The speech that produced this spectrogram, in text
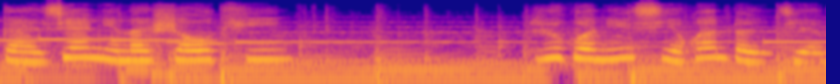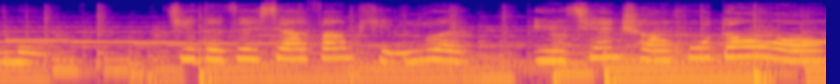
感谢您的收听。如果您喜欢本节目，记得在下方评论与千城互动哦。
